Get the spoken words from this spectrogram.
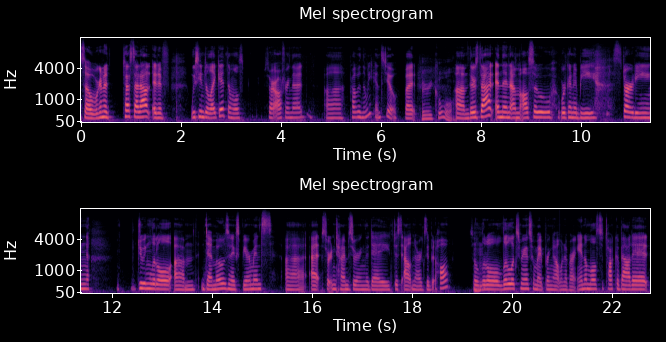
so we're gonna test that out, and if we seem to like it, then we'll start offering that uh, probably in the weekends too. But Very cool. um, there's that, and then um, also we're going to be starting doing little um, demos and experiments uh, at certain times during the day, just out in our exhibit hall. So little little experience. We might bring out one of our animals to talk about it.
